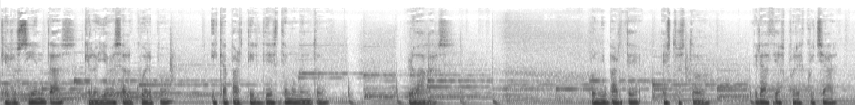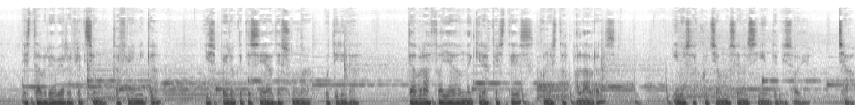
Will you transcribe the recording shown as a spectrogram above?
que lo sientas, que lo lleves al cuerpo y que a partir de este momento lo hagas. Por mi parte, esto es todo. Gracias por escuchar esta breve reflexión cafeínica y espero que te sea de suma utilidad. Te abrazo allá donde quieras que estés con estas palabras y nos escuchamos en el siguiente episodio. Chao.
